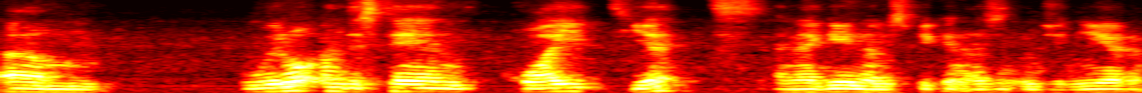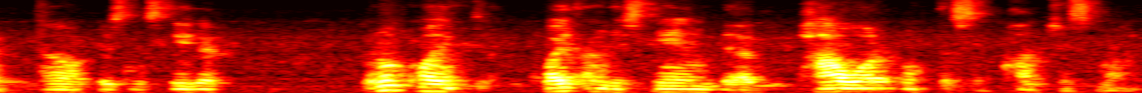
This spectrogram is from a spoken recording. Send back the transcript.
Um, we don't understand quite yet, and again, I'm speaking as an engineer and now a business leader, we don't quite, quite understand the power of the subconscious mind.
